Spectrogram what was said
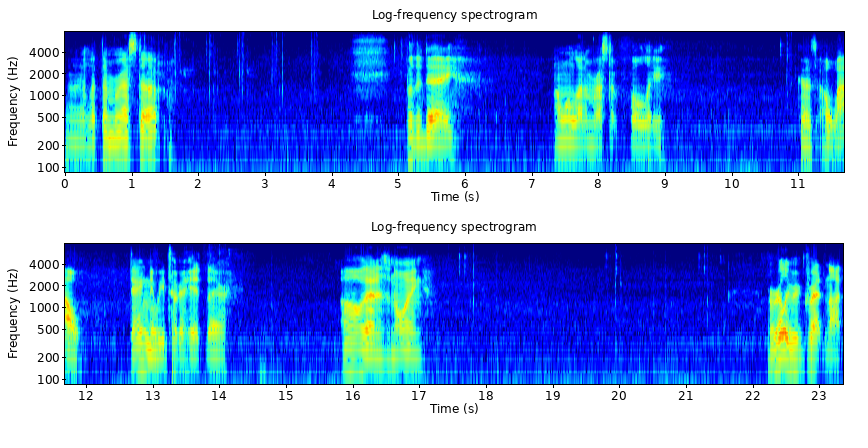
Alright, let them up. for the day. I won't let them rest up fully. Because, oh wow. Dang that we took a hit there. Oh, that is annoying. I really regret not...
